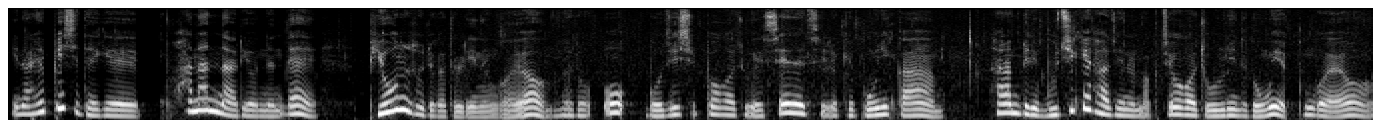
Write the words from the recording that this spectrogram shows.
이날 햇빛이 되게 환한 날이었는데 비 오는 소리가 들리는 거예요. 그래서 어 뭐지 싶어가지고 SNS 이렇게 보니까 사람들이 무지개 사진을 막 찍어가지고 올리는데 너무 예쁜 거예요.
